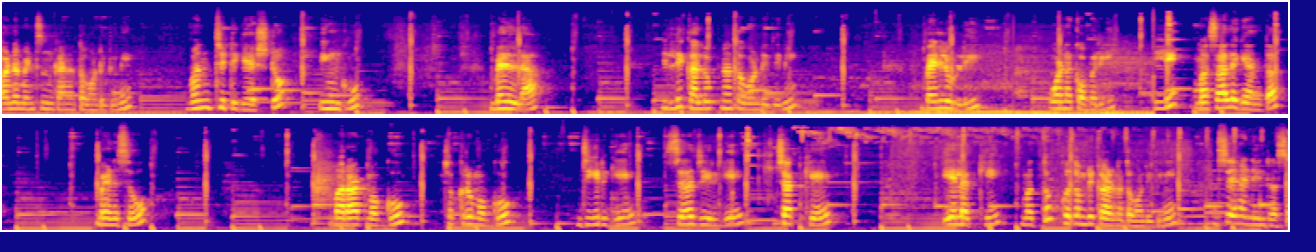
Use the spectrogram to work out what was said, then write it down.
ಒಣಮೆಣಸಿನ್ಕಾಯಿನ ತೊಗೊಂಡಿದ್ದೀನಿ. ಒಂದು ಚಿಟಿಗೆಯಷ್ಟು ಇಂಗು, ಬೆಲ್ಲ, ಇಲ್ಲಿ ಕಲ್ಲುಪ್ಪನ್ನ ತೊಗೊಂಡಿದ್ದೀನಿ. ಬೆಳ್ಳುಳ್ಳಿ, ಒಣ ಕೊಬ್ಬರಿ, ಇಲ್ಲಿ ಮಸಾಲೆಗೆ ಅಂತ ಮೆಣಸು, ಮರಾಠ ಮೊಗ್ಗು, ಚಕ್ರ ಮೊಗ್ಗು, ಜೀರಿಗೆ ಜೀರಿಗೆ ಚಕ್ಕೆ ಏಲಕ್ಕಿ ಮತ್ತು ಕೊತ್ತಂಬರಿ ಕಾಳನ್ನ ತಗೊಂಡಿದ್ದೀನಿ. ಹುಣಸೆ ಹಣ್ಣಿನ ರಸ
